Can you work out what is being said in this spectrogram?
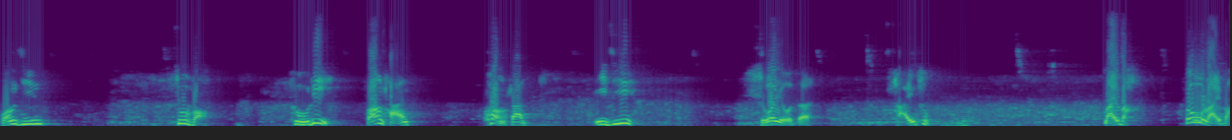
黄金、珠宝、土地、房产、矿山以及所有的。财富，来吧，都来吧！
